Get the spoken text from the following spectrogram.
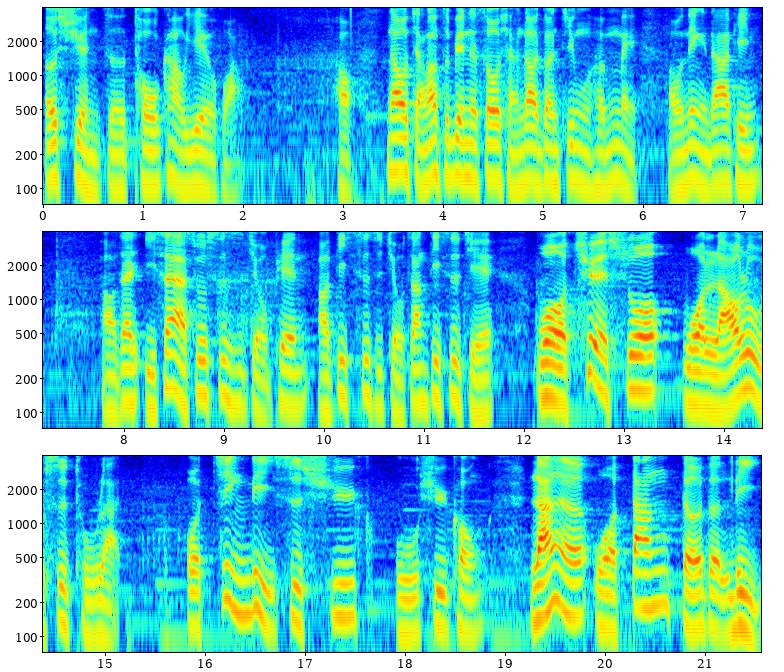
而选择投靠耶和华。好，那我讲到这边的时候，想到一段经文很美，好，我念给大家听。好，在以赛亚书四十九篇，好，第四十九章第四节，我却说我劳碌是徒然。我尽力是虚无虚空，然而我当得的礼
